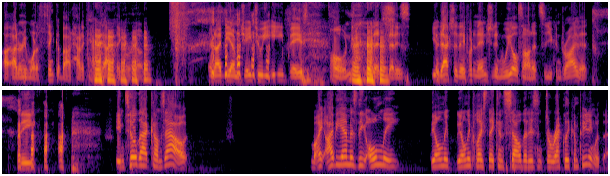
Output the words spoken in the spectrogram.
I, I don't even want to think about how to carry that thing around. An IBM J2EE based phone that, that is, actually, they put an engine and wheels on it so you can drive it. The, until that comes out, my, IBM is the only the only the only place they can sell that isn't directly competing with them.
